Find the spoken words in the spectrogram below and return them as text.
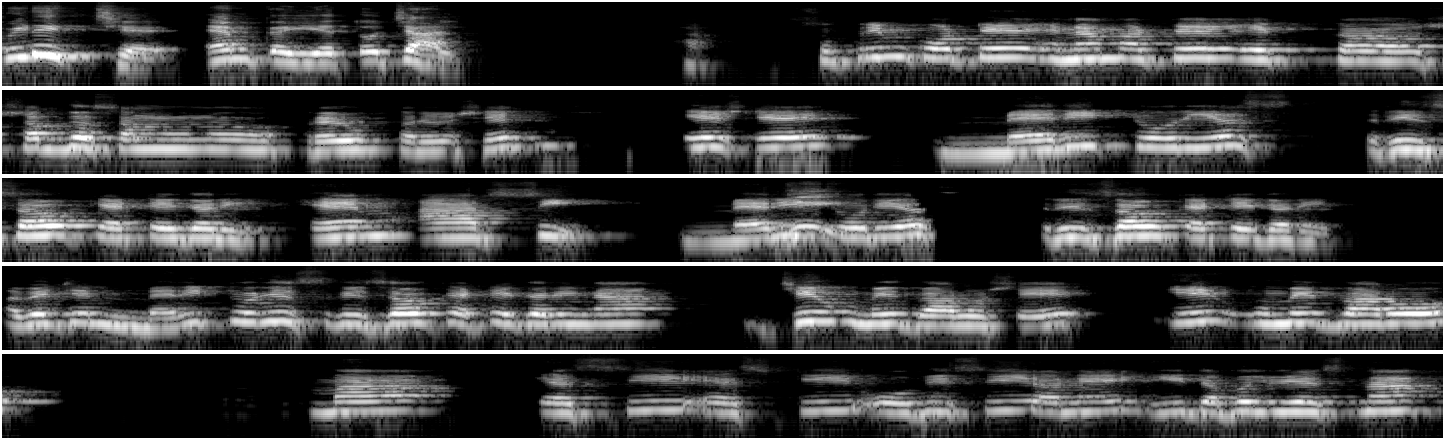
પીડિત છે. એમ કહીએ તો ચાલે. સુપ્રીમ કોર્ટે એના માટે એક શબ્દ સમૂહનો પ્રયોગ કર્યો છે. એ છે meritorious reserve category MRC meritorious reserve category. હવે જે મેરિટોરિયસ રિઝર્વ કેટેગરીના જે ઉમેદવારો છે, એ ઉમેદવારો માં એસસી, એસટી, ઓબીસી અને ઈડબ્લ્યુએસ ના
